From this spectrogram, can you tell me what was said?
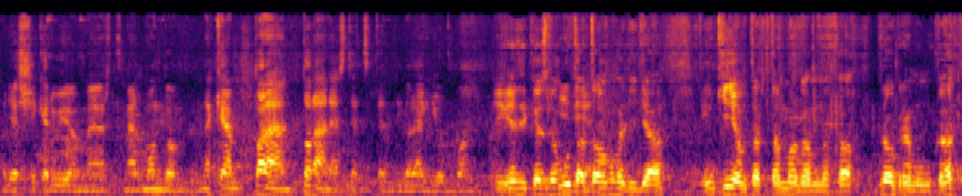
hogy ez sikerüljön, mert, mert mondom, nekem talán, talán ezt tetszett eddig a legjobban. Igen, közben Idén. mutatom, hogy így a, én kinyomtattam magamnak a programunkat,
